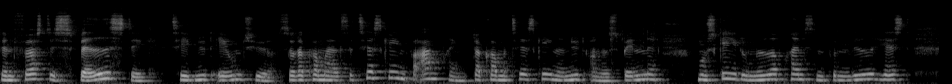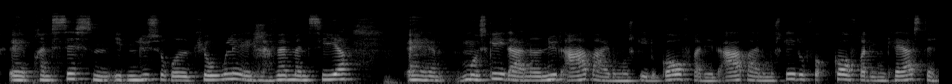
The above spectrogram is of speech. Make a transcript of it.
den første spadestik til et nyt eventyr. Så der kommer altså til at ske en forandring. Der kommer til at ske noget nyt og noget spændende. Måske du møder prinsen på den hvide hest, øh, prinsessen i den lyserøde kjole, eller hvad man siger. Øh, måske der er noget nyt arbejde. Måske du går fra dit arbejde. Måske du for, går fra din kæreste.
